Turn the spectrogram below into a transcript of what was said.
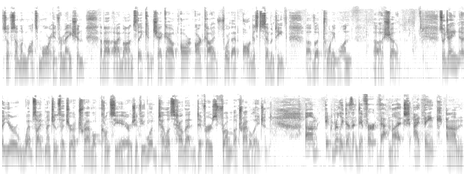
So if someone wants more information about I bonds, they can check out our archive for that August 17th of a 21 uh, show. So, Jane, uh, your website mentions that you're a travel concierge. If you would, tell us how that differs from a travel agent. Um, it really doesn't differ that much. I think um,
